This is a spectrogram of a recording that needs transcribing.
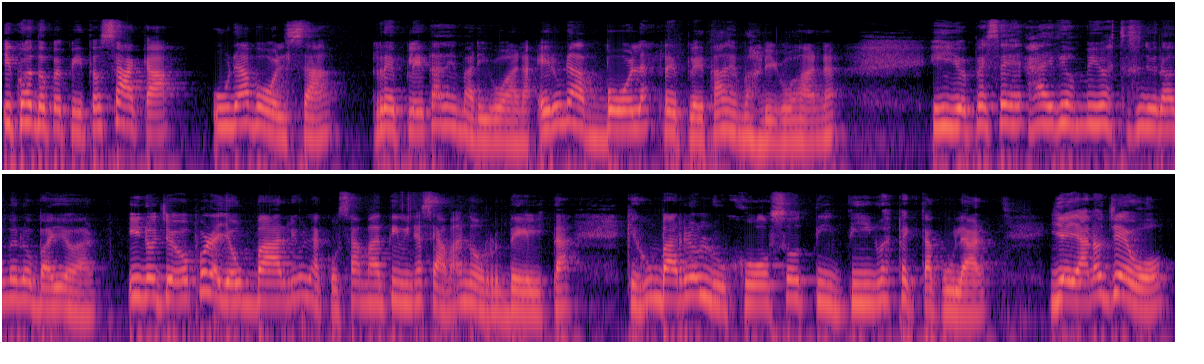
Y cuando Pepito saca una bolsa repleta de marihuana, era una bola repleta de marihuana. Y yo empecé, ay Dios mío, este señor dónde nos va a llevar. Y nos llevó por allá a un barrio, la cosa más divina se llama Nordelta, que es un barrio lujoso, divino, espectacular. Y allá nos llevó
